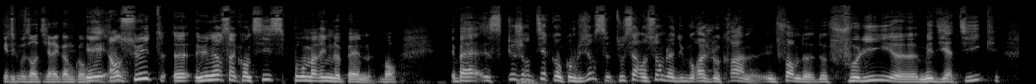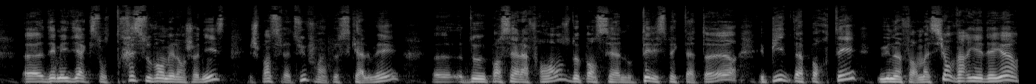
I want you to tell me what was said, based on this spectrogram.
Qu'est-ce que vous en tirez comme conclusion? Et ensuite, 1h56 pour Marine Le Pen. Bon. Eh ben, ce que j'en tire comme conclusion, tout ça ressemble à du bourrage de crâne, une forme de, de folie euh, médiatique, euh, des médias qui sont très souvent mélanchonistes. je pense que là-dessus, il faut un peu se calmer, euh, de penser à la France, de penser à nos téléspectateurs, et puis d'apporter une information variée. D'ailleurs,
